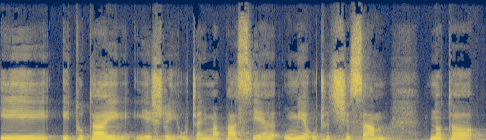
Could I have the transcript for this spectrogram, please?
I, I tutaj, jeśli uczeń ma pasję, umie uczyć się sam, no to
